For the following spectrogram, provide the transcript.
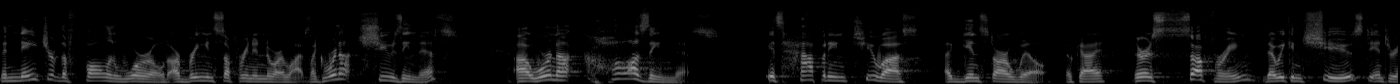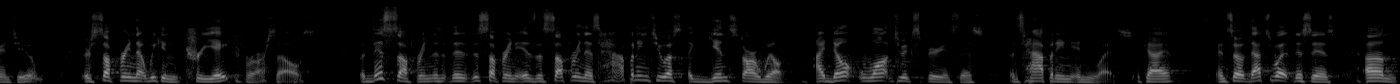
the nature of the fallen world are bringing suffering into our lives. Like, we're not choosing this, uh, we're not causing this. It's happening to us against our will, okay? There is suffering that we can choose to enter into, there's suffering that we can create for ourselves. But this suffering, this, this, suffering is the suffering that's happening to us against our will. I don't want to experience this, but it's happening anyways, okay? And so that's what this is. Um,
